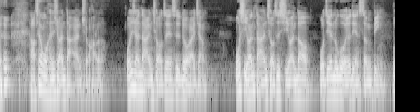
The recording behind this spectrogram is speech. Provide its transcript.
好像我很喜欢打篮球。好了，我很喜欢打篮球这件事对我来讲，我喜欢打篮球是喜欢到我今天如果有点生病不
